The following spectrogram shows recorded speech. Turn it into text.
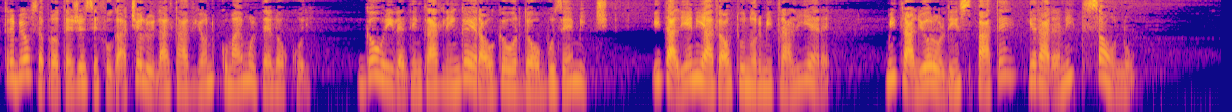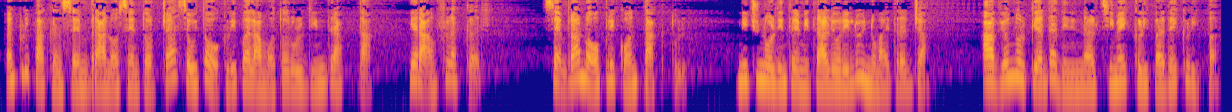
trebuiau să protejeze fuga celuilalt avion cu mai multe locuri. Găurile din Carlingă erau găuri de obuze mici. Italienii aveau tunuri mitraliere. Mitraliorul din spate era rănit sau nu? În clipa când Sembrano se întorcea, se uită o clipă la motorul din dreapta. Era în flăcări. Sembrano opri contactul. Niciunul dintre mitraliorii lui nu mai trăgea. Avionul pierdea din înălțime clipă de clipă.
